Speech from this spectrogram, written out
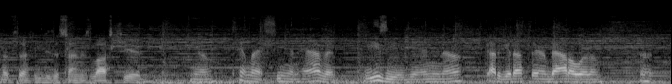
hopefully I can do the same as last year. You know, can't let Sheehan have it easy again, you know. Got to get up there and battle with him.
